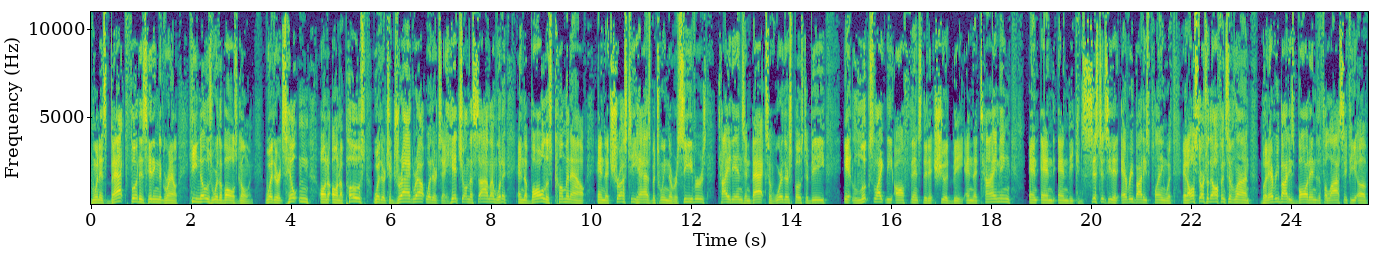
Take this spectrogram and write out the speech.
when his back foot is hitting the ground, he knows where the ball's going. Whether it's Hilton on on a post, whether it's a drag route, whether it's a hitch on the sideline, whatever, and the ball is coming out, and the trust he has between the receivers, tight ends, and backs of where they're supposed to be, it looks like the offense that it should be, and the timing. And, and, and the consistency that everybody's playing with. It all starts with the offensive line, but everybody's bought into the philosophy of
